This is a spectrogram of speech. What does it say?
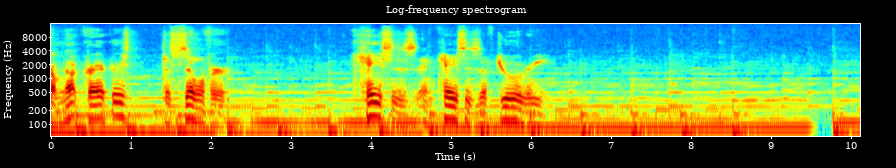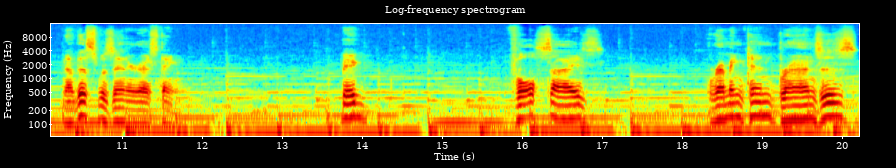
From nutcrackers to silver, cases and cases of jewelry. Now, this was interesting. Big, full size Remington bronzes,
